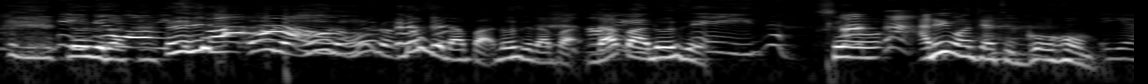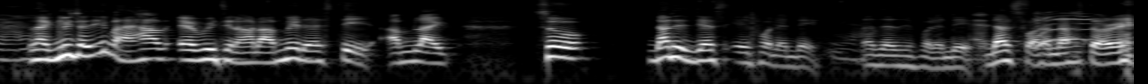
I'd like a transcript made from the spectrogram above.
He don't say didn't want me to that. go hold on, hold on, hold on. Don't say that part. Don't say that part. that part. Don't say. It. So I didn't want her to go home. Yeah. Like literally, if I have everything, I would have made her stay. I'm like, so that is just it for the day. Yeah. That's just it for the day. That's for another story.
